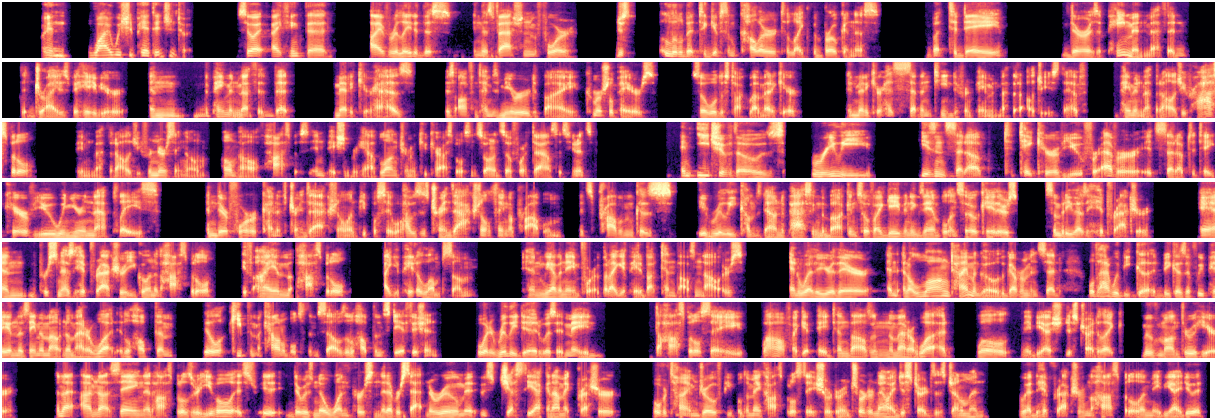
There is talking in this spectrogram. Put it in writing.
and why we should pay attention to it. So I, I think that I've related this in this fashion before, just a little bit to give some color to like the brokenness. But today, there is a payment method that drives behavior. And the payment method that Medicare has is oftentimes mirrored by commercial payers. So we'll just talk about Medicare. And Medicare has 17 different payment methodologies. They have payment methodology for hospital, methodology for nursing home, home health, hospice, inpatient rehab, long term acute care hospitals, and so on and so forth, dialysis units. And each of those really isn't set up to take care of you forever. It's set up to take care of you when you're in that place and therefore kind of transactional. And people say, well, how is this transactional thing a problem? It's a problem because it really comes down to passing the buck. And so if I gave an example and said, okay, there's somebody who has a hip fracture and the person has a hip fracture, you go into the hospital. If I am a hospital, I get paid a lump sum and we have a name for it, but I get paid about $10,000. And whether you're there, and, and a long time ago, the government said, well, that would be good because if we pay them the same amount no matter what, it'll help them, it'll keep them accountable to themselves, it'll help them stay efficient. what it really did was it made the hospital say, wow, if I get paid 10,000 no matter what, well, maybe I should just try to like move them on through here. And I, I'm not saying that hospitals are evil. It's it, there was no one person that ever sat in a room. It was just the economic pressure over time drove people to make hospital stays shorter and shorter. Now I discharged this gentleman who had the hip fracture from the hospital, and maybe I do it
